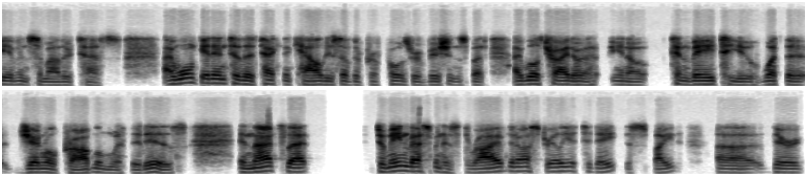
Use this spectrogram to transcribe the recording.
given some other tests. I won't get into the technicalities of the proposed revisions, but I will try to, you know, convey to you what the general problem with it is, and that's that domain investment has thrived in Australia to date despite uh, their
